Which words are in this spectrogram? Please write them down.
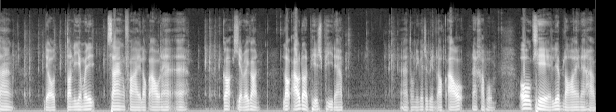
สร้าง เดี๋ยวตอนนี้ยังไม่ได้สร้างไฟล์ logout นะฮะ อ่าก็เขียนไว้ก่อน logout.php นะครับ อ่า ตรงนี้ก็จะเป็น logout นะครับผม โอเคเรียบร้อยนะครับ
